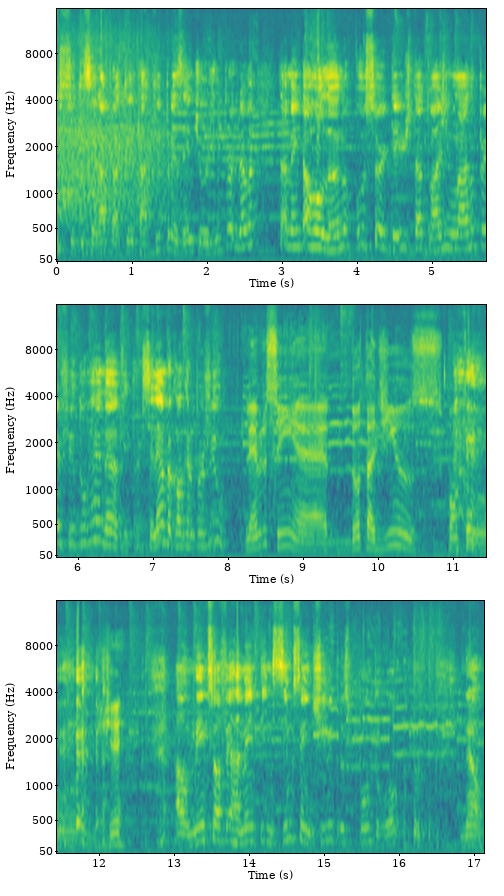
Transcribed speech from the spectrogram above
isso que será para quem tá aqui presente hoje no programa, também tá rolando o sorteio de tatuagem lá no perfil do Renan, Victor. Você lembra qual que era o perfil? Lembro sim, é dotadinhos.g. Aumente sua ferramenta em 5 centímetros. Não,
